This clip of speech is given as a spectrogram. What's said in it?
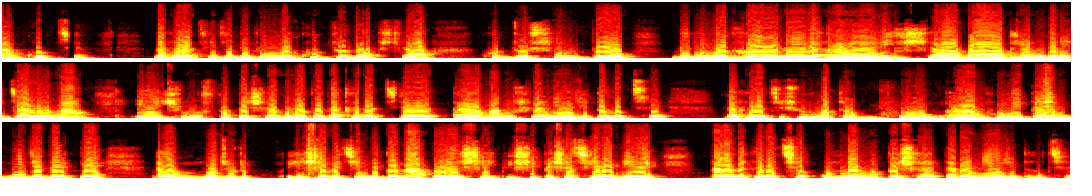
লাভ করছে দেখা যাচ্ছে যে বিভিন্ন ক্ষুদ্র ব্যবসা, ক্ষুদ্র শিল্প, বিভিন্ন ধরনের রিক্সা বা ভ্যান গাড়ি চালনা, এই সমস্ত পেশাগুলোতে দেখা যাচ্ছে মানুষরা নিয়োজিত হচ্ছে। দেখা যাচ্ছে শুধুমাত্র ভূমিতে নিজেদেরকে মজুর হিসেবে চিহ্নিত না করে সেই কৃষি পেশা ছেড়ে দিয়ে তারা দেখা যাচ্ছে অন্যান্য পেশায় তারা নিয়োজিত হচ্ছে।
